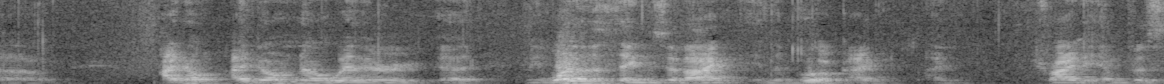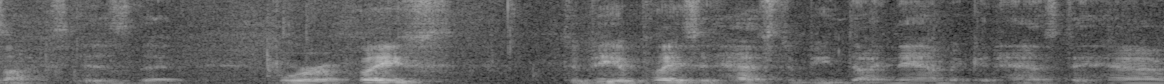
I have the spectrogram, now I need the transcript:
Um, I don't, I don't know whether, uh, I mean, one of the things that I, in the book, I, I try to emphasize is that for a place to be a place, it has to be dynamic, it has to have,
